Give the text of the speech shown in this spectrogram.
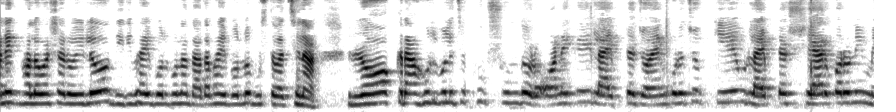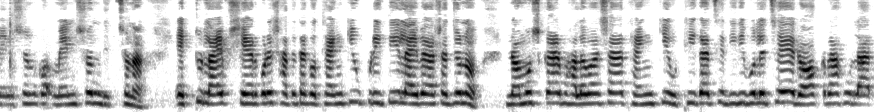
অনেক ভালোবাসা রইল দিদি ভাই বলব না দাদা ভাই বলব বুঝতে পারছি না। রক রাহুল বলেছে খুব সুন্দর। অনেকেই লাইভটা জয়েন করেছ, কেউ লাইভটা শেয়ার করনি মেনশন মেনশন দিচ্ছ না। একটু লাইভ শেয়ার করে সাথে থাকো। থ্যাংক ইউ প্রীতি লাইভে আসার জন্য। নমস্কার, ভালোবাসা থ্যাংক ইউ ঠিক আছে, দিদি বলেছে রক রাহুল, আর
